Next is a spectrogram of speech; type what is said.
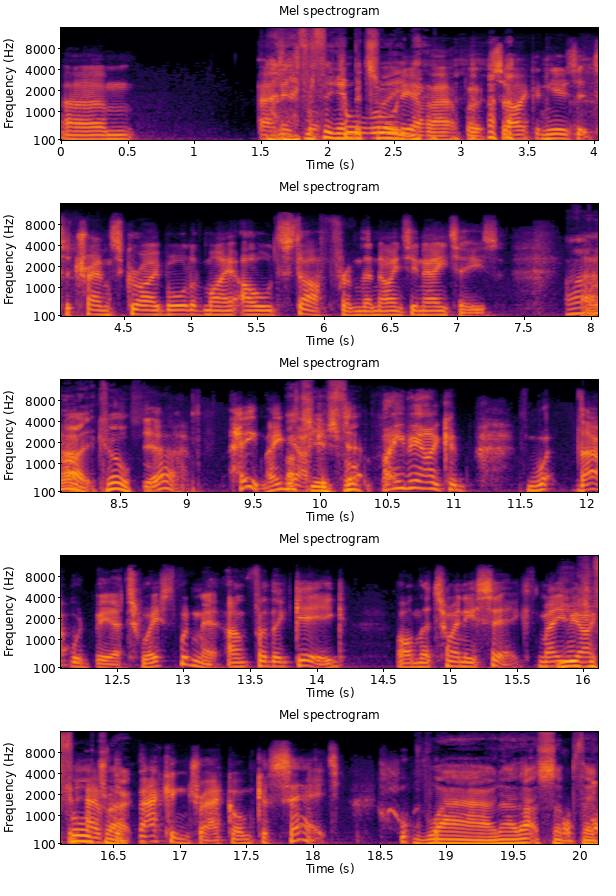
Um, and, And everything in between. audio output, so I can use it to transcribe all of my old stuff from the 1980s. All right, cool. Yeah. Hey, maybe That's I useful. could. Maybe I could. That would be a twist, wouldn't it? Um, for the gig on the 26th, maybe Use I could have the backing track on cassette. Wow, now that's something.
